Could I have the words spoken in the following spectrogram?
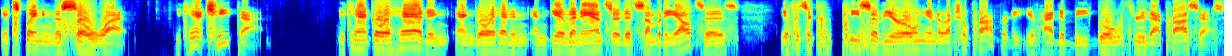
explaining the so what. You can't cheat that. You can't go ahead and, and go ahead and, and give an answer that somebody else else's if it's a piece of your own intellectual property. You've had to be go through that process.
